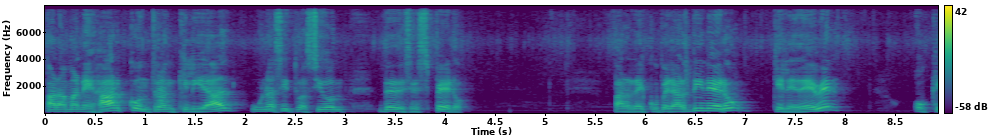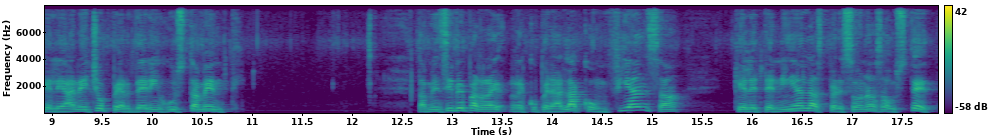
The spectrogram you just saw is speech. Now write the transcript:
para manejar con tranquilidad una situación de desespero, para recuperar dinero que le deben o que le han hecho perder injustamente, también sirve para recuperar la confianza que le tenían las personas a usted.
